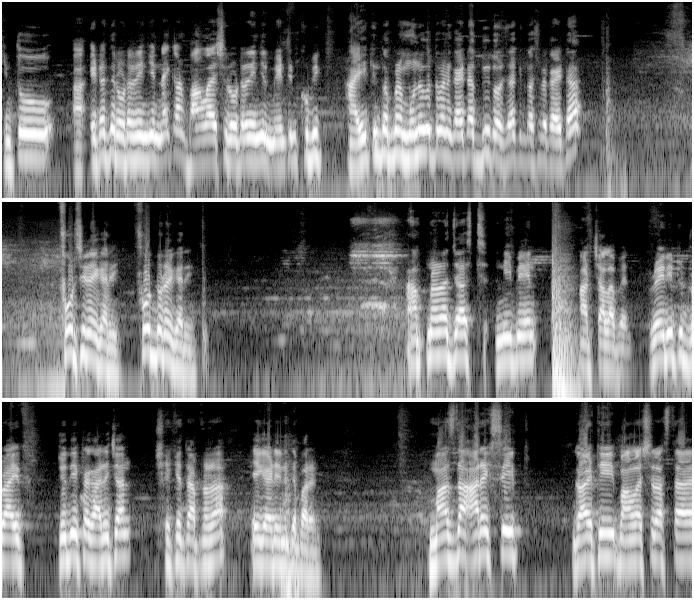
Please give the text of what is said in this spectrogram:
কিন্তু এটাতে রোটার ইঞ্জিন নাই, কারণ বাংলাদেশে রোটারি ইঞ্জিন মেনটেন খুবই হাই কিন্তু আপনারা মনে করতে পারেন গাড়িটা দুই দরজা, কিন্তু আসলে গাড়িটা ফোর সিটের গাড়ি ফোর ডোরের গাড়ি। আপনারা জাস্ট নিবেন আর চালাবেন। রেডি টু ড্রাইভ যদি একটা গাড়ি চান, সেক্ষেত্রে আপনারা এই গাড়ি নিতে পারেন। মাজদা আর এক্স এইট গাড়িটি বাংলাদেশের রাস্তায়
